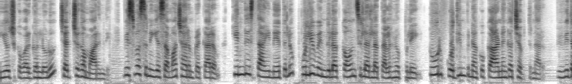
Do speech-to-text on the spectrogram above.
నియోజకవర్గంలోనూ చర్చగా మారింది. విశ్వసనీయ సమాచారం ప్రకారం కింది స్థాయి నేతలు పులివెందుల కౌన్సిలర్ల తలనొప్పులే టూర్ కుదింపునకు కారణంగా చెబుతున్నారు. వివిధ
